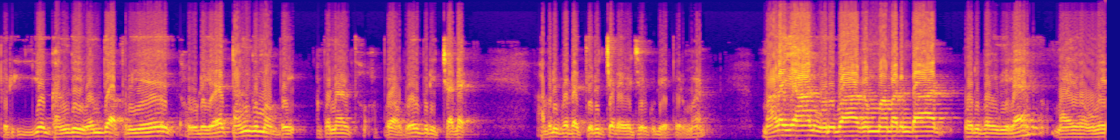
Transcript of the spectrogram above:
பெரிய கங்கை வந்து அப்படியே அவருடைய தங்குமா போய். அப்ப என்ன அர்த்தம்? அப்போ அவ்வளோ பெரிய சடை. அப்படிப்பட்ட திருச்சடை வச்சிருக்கக்கூடிய பெருமான். மலையால் ஒரு பாகம் அமர்ந்தார். ஒரு பகுதியில மலை உமை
